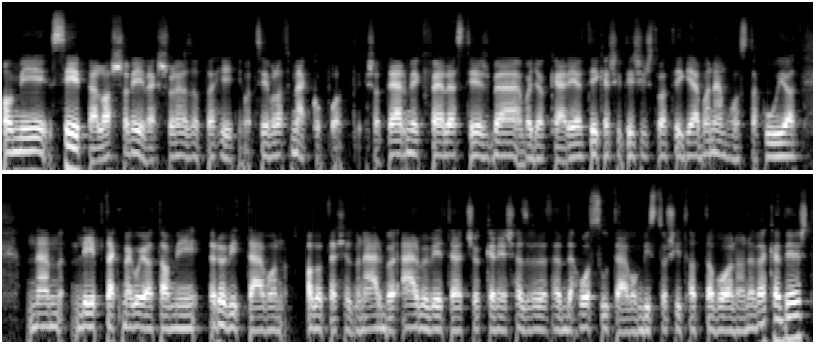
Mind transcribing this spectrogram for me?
ami szépen lassan évek során ez a 7-8 év alatt megkopott, és a termékfejlesztésbe, vagy akár értékesítési stratégiában nem hoztak újat, nem léptek meg olyat, ami rövid távon adott esetben árbe, árbevétel csökkenéshez vezetett, de hosszú távon biztosíthatta volna a növekedést,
